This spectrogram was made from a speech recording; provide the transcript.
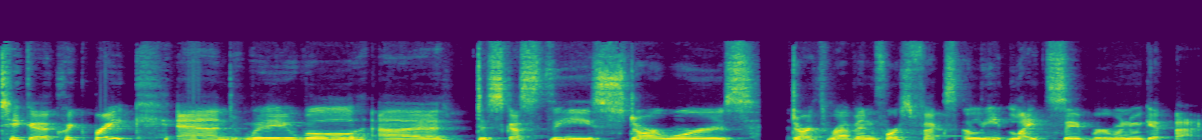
take a quick break and we will uh, discuss the Star Wars Darth Revan Force Effects Elite lightsaber when we get back.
